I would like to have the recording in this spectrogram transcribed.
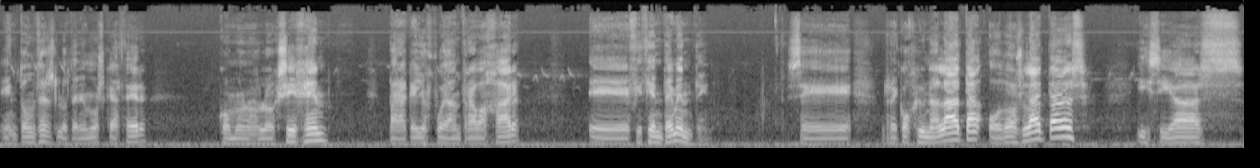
Entonces lo tenemos que hacer como nos lo exigen para que ellos puedan trabajar eh, eficientemente. Se recoge una lata o dos latas y si has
